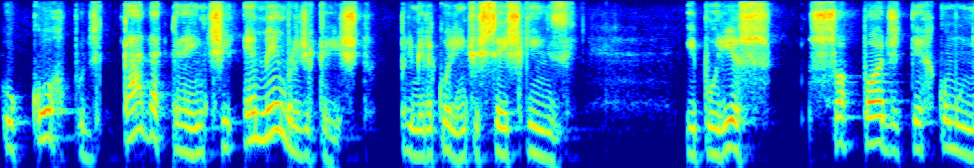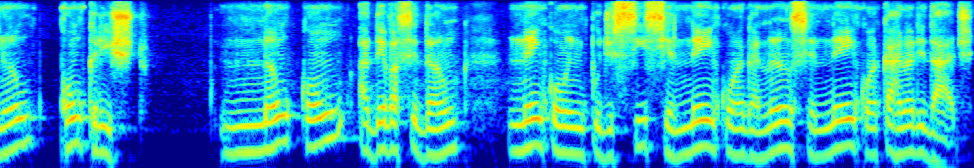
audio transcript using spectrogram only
o corpo de cada crente é membro de Cristo. 1 Coríntios 6,15. E por isso só pode ter comunhão com Cristo, não com a devassidão nem com a impudicícia, nem com a ganância, nem com a carnalidade,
